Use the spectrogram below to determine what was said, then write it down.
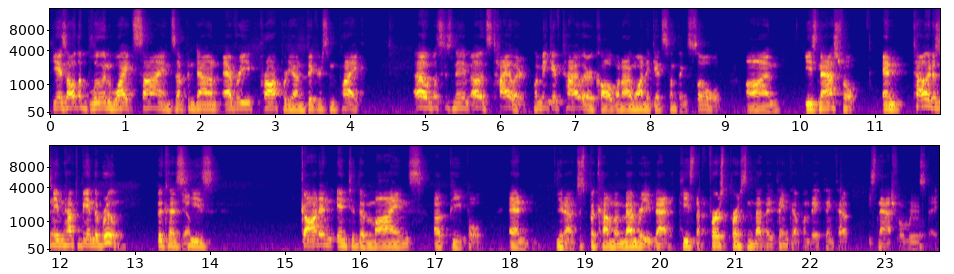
He has all the blue and white signs up and down every property on Dickerson Pike. Oh, what's his name? Oh, it's Tyler. Let me give Tyler a call when I want to get something sold on East Nashville and Tyler doesn't even have to be in the room because yep. he's gotten into the minds of people and you know just become a memory that he's the first person that they think of when they think of East Nashville real estate.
